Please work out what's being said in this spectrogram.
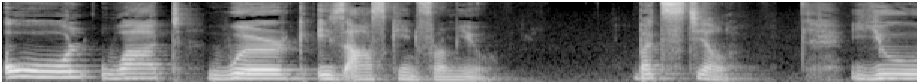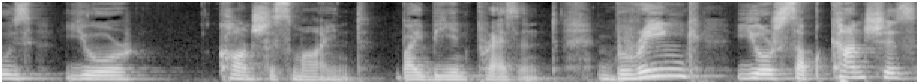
all what work is asking from you. But still, use your conscious mind by being present. Bring your subconscious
